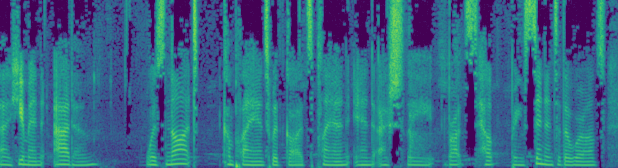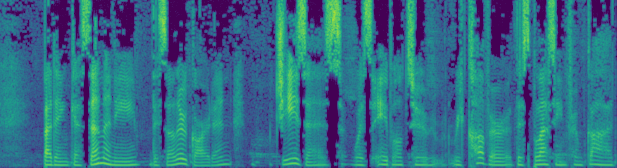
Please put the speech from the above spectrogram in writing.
uh, human Adam was not compliant with God's plan and actually brought helped bring sin into the world. But in Gethsemane, this other garden, Jesus was able to recover this blessing from God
